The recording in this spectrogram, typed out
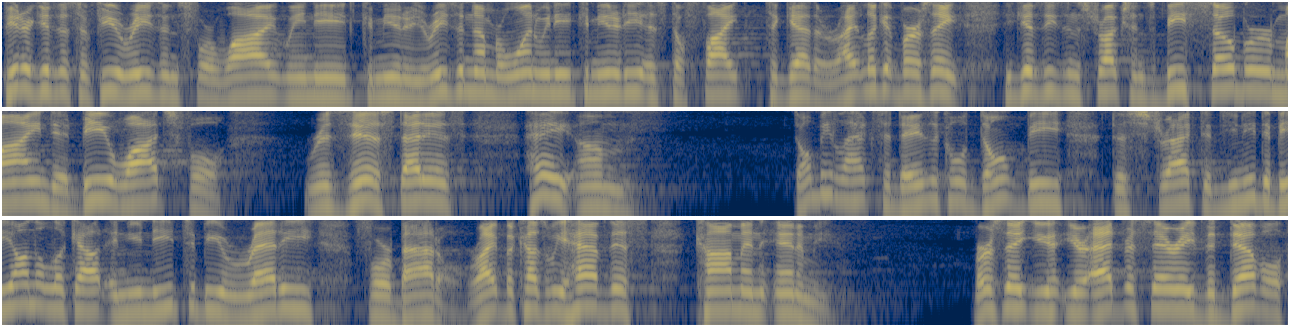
Peter gives us a few reasons for why we need community. Reason number one we need community is to fight together, right? Look at verse 8. He gives these instructions be sober minded, be watchful, resist. That is, hey, um, don't be lackadaisical. Don't be distracted. You need to be on the lookout and you need to be ready for battle, right? Because we have this common enemy. Verse 8 you, your adversary, the devil,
